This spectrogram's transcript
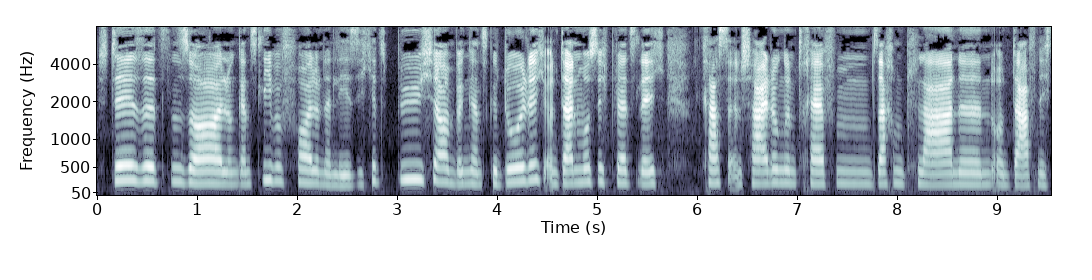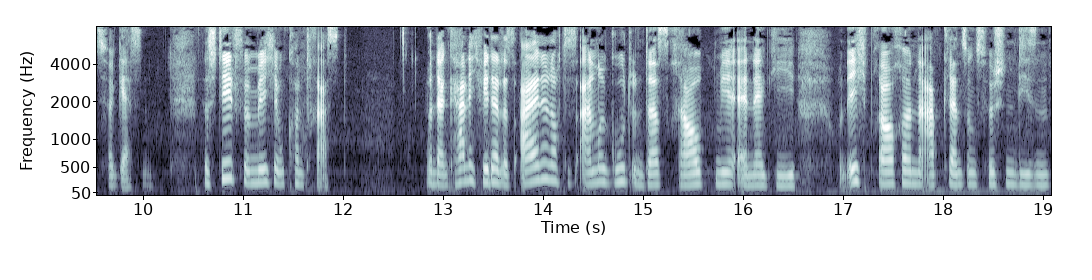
still sitzen soll und ganz liebevoll und dann lese ich jetzt Bücher und bin ganz geduldig und dann muss ich plötzlich krasse Entscheidungen treffen, Sachen planen und darf nichts vergessen. Das steht für mich im Kontrast. Und dann kann ich weder das eine noch das andere gut und das raubt mir Energie. Und ich brauche eine Abgrenzung zwischen diesen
